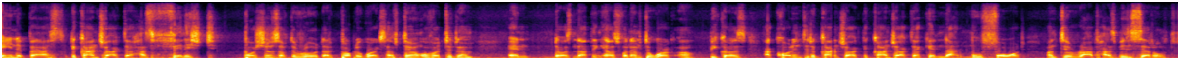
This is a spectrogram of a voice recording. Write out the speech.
in the past, the contractor has finished portions of the road that Public Works have turned over to them, and there was nothing else for them to work on because, according to the contract, the contractor cannot move forward until RAP has been settled.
